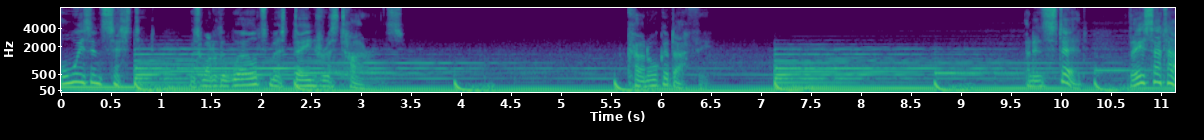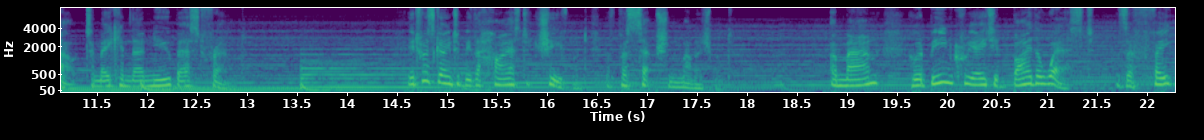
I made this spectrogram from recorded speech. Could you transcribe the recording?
always insisted was one of the world's most dangerous tyrants. Colonel Gaddafi. And instead, they set out to make him their new best friend. It was going to be the highest achievement of perception management. A man who had been created by the West as a fake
